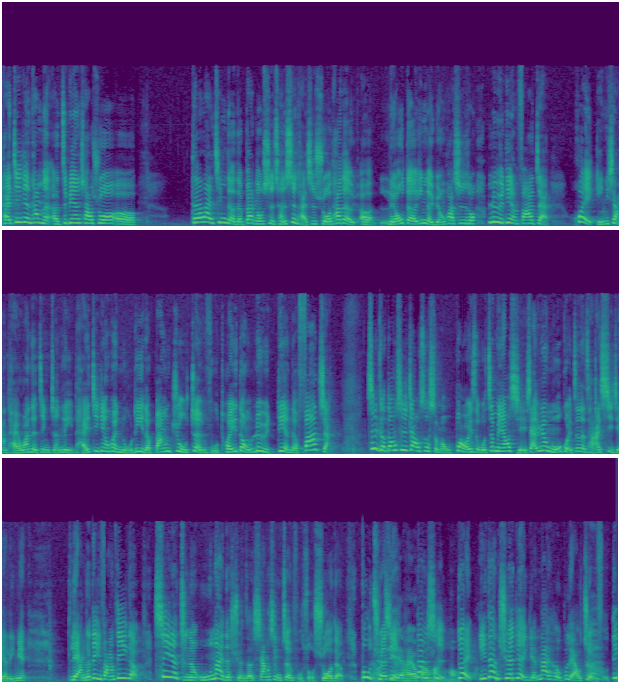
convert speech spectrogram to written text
台积电他们呃这边他说呃，他赖清德的办公室陈世凯是说他的呃刘德英的原话是说绿电发展。会影响台湾的竞争力，台积电会努力的帮助政府推动绿电的发展。这个东西叫做什么？不好意思，我这边要写一下，因为魔鬼真的藏在细节里面。两个地方，第一个，企业只能无奈的选择相信政府所说的不缺电，但是对一旦缺电也奈何不了政府。第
